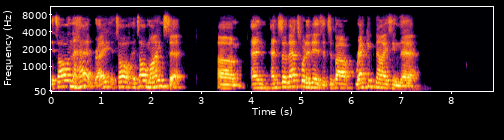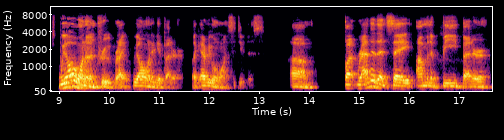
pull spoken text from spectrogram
It's all in the head, right? It's all it's all mindset. Um, and and so that's what it is. It's about recognizing that we all want to improve, right? We all want to get better. Like everyone wants to do this. Um, but rather than say, I'm going to be better,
